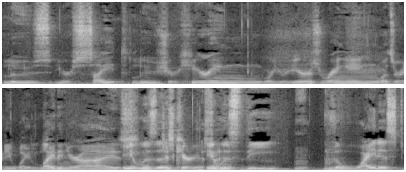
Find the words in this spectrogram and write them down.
Lose your sight, lose your hearing, were your ears ringing? Was there any white light in your eyes? It was a, just curious. It was the the whitest.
